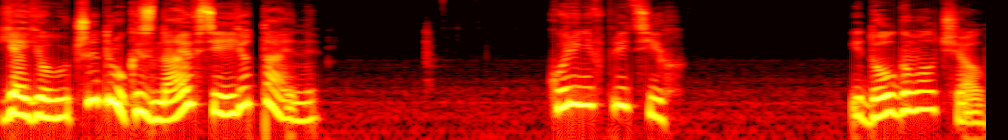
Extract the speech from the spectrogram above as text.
я ее лучший друг и знаю все ее тайны. Коренев притих и долго молчал.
